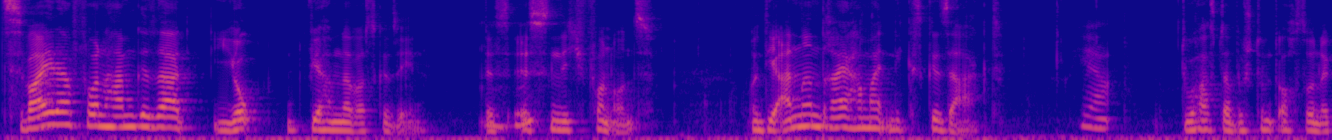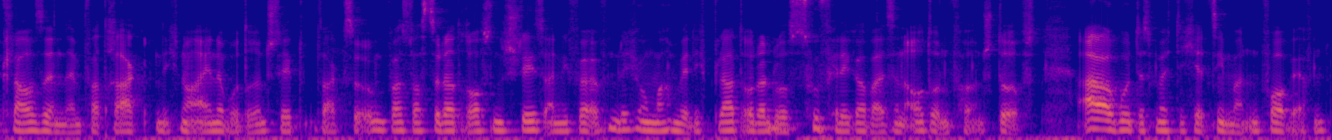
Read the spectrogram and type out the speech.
zwei davon haben gesagt: Jo, wir haben da was gesehen. Das Mhm. ist nicht von uns. Und die anderen drei haben halt nichts gesagt. Ja. Du hast da bestimmt auch so eine Klausel in deinem Vertrag, nicht nur eine, wo drin steht, sagst du irgendwas, was du da draußen stehst, an die Veröffentlichung, machen wir dich platt oder du hast zufälligerweise einen Autounfall und stirbst. Aber gut, das möchte ich jetzt niemandem vorwerfen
